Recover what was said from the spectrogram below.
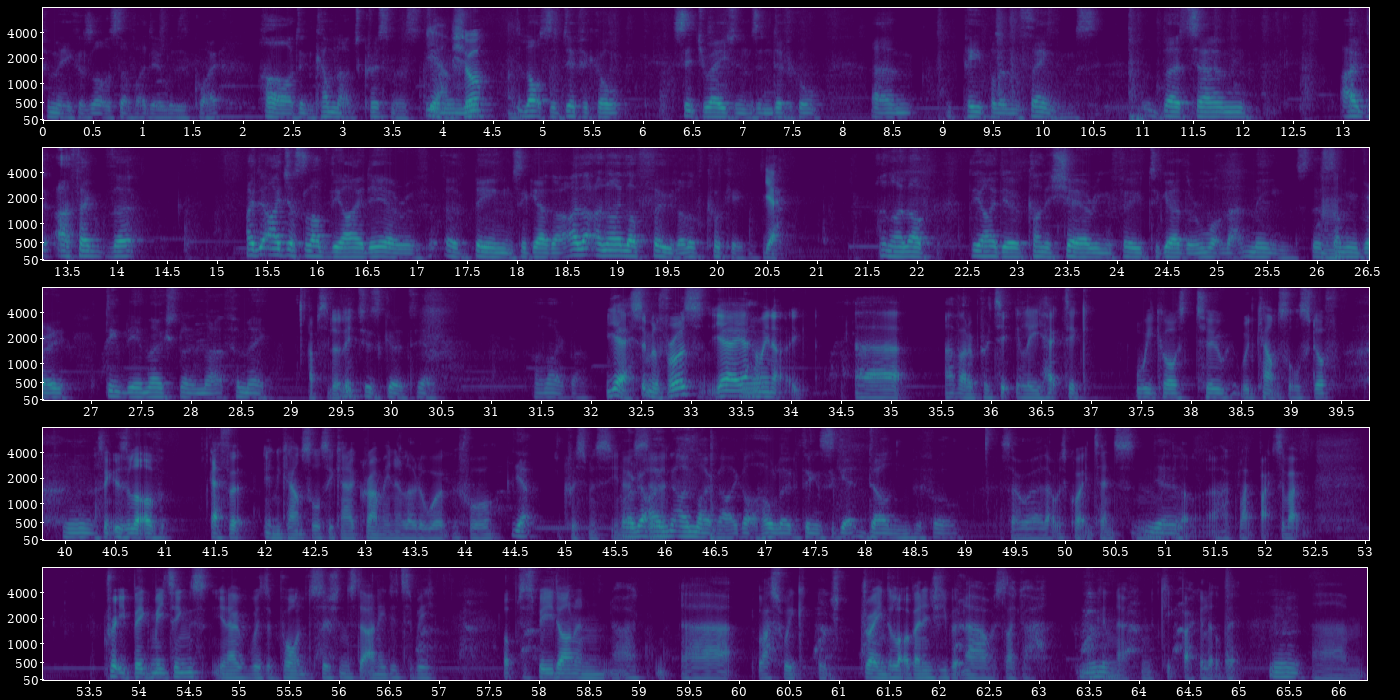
for me because a lot of stuff I deal with is quite hard. And coming up to Christmas, Yeah, I'm sure. Lots of difficult situations and difficult um, people and things, but um, I I think that I, I just love the idea of, of being together. I lo- and I love food. I love cooking, Yeah. and I love the idea of kind of sharing food together and what that means. There's something very deeply emotional in that for me, Absolutely. which is good. Yeah, I like that. Yeah, similar for us. Yeah, yeah. Yeah. I mean, I, uh, I've had a particularly hectic week or two with council stuff. Mm. I think there's a lot of effort in the council to kind of cram in a load of work before Yeah, Christmas. You I, know, so, I'm, I'm like that. I got a whole load of things to get done before. so uh, that was quite intense. And Yeah. lot- I had like back to back, pretty big meetings. You know, with important decisions that I needed to be up to speed on, and uh, uh, last week, which drained a lot of energy. But now it's like ah, I can I can kick back a little bit. Mm. um,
